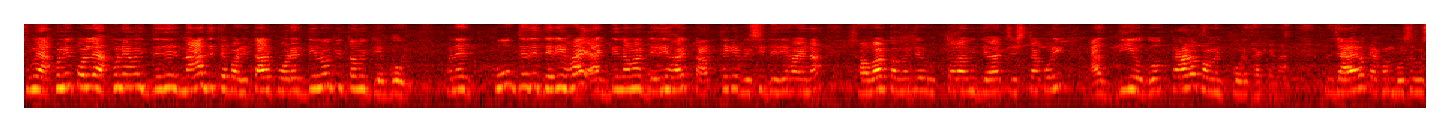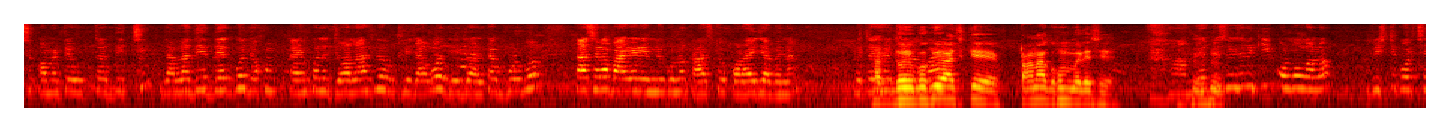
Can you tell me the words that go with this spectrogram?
তুমি এখনই করলে, এখনই আমি যদি না দিতে পারি, তার পরের দিনও কিন্তু আমি দেবই। মানে খুব যদি দেরি হয়, একদিন আমার দেরি হয়, তার থেকে বেশি দেরি হয় না। সবার কমেন্টের উত্তর আমি দেওয়ার চেষ্টা করি, আর দিও গো, কারও কমেন্ট করে থাকে না। তো যাই হোক এখন বসে বসে কমেন্টের উত্তর দিচ্ছি। জানলা দিয়ে দেখব যখন টাইম কলে জল আসবে উঠে যাব যে জলটা ভরবো। তাছাড়া বাইরের এমনি কোনো কাজ তো করাই যাবে না। আজকে টানা ঘুম মেরেছে। জন্য কি করব বলো? বৃষ্টি পড়ছে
